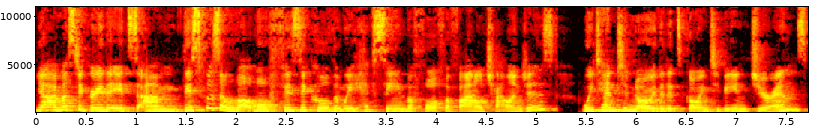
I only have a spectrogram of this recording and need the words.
Yeah, I must agree that it's um, this was a lot more physical than we have seen before for final challenges. We tend to know that it's going to be endurance,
